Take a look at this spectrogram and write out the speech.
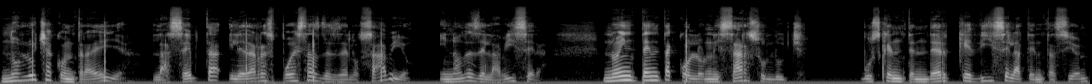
no lucha contra ella, la acepta y le da respuestas desde lo sabio y no desde la víscera. No intenta colonizar su lucha busca entender qué dice la tentación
